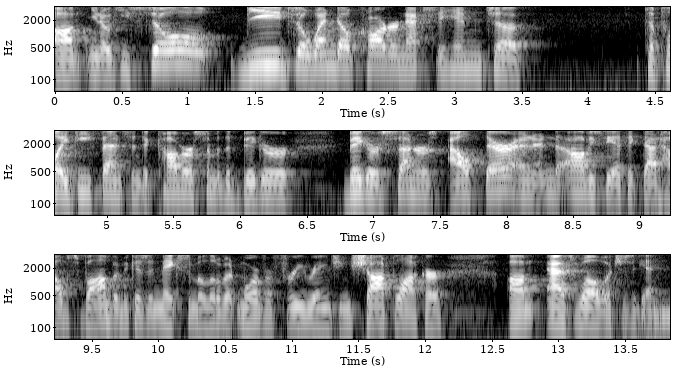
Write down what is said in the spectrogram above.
Um, you know, he still needs a Wendell Carter next to him to to play defense and to cover some of the bigger bigger centers out there. And, and obviously, I think that helps Bamba because it makes him a little bit more of a free ranging shot blocker um, as well, which is again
